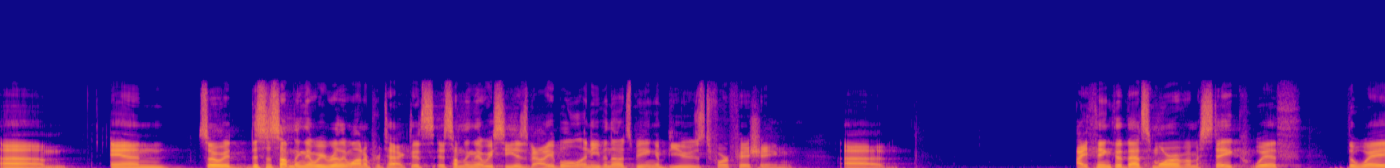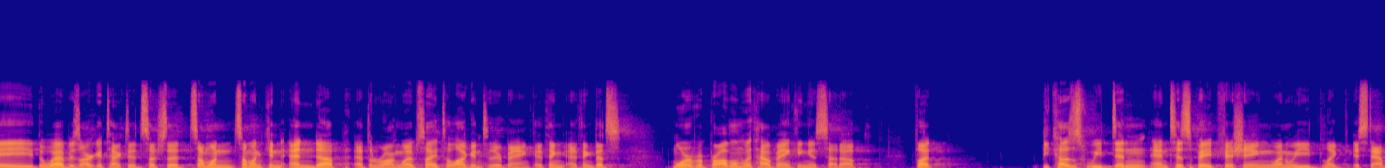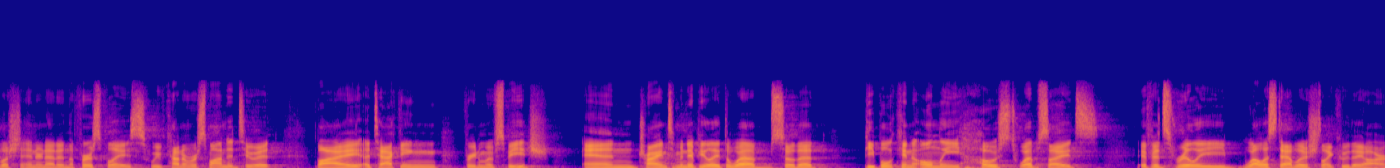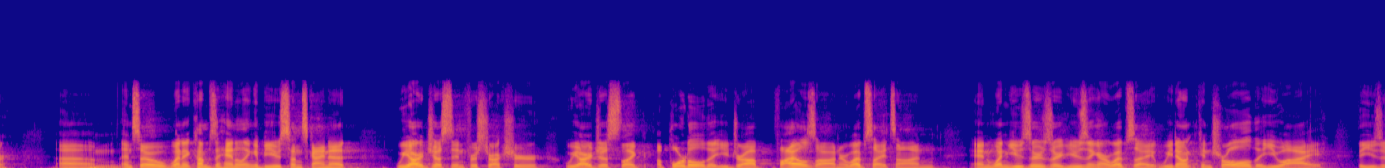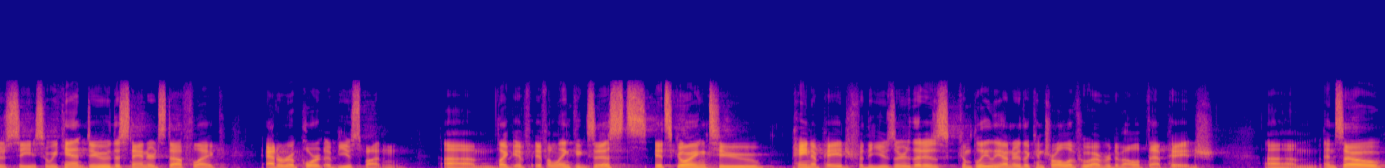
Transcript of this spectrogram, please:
Um, and so it, this is something that we really want to protect. It's, it's something that we see as valuable, and even though it's being abused for phishing, uh, I think that that's more of a mistake with the way the web is architected such that someone, someone can end up at the wrong website to log into their bank. I think, I think that's more of a problem with how banking is set up. But because we didn't anticipate phishing when we like established the internet in the first place, we've kind of responded to it by attacking freedom of speech and trying to manipulate the web so that people can only host websites if it's really well established like who they are. Um, and so when it comes to handling abuse on Skynet, we are just infrastructure. We are just like a portal that you drop files on or websites on. And when users are using our website, we don't control the UI the users see. So we can't do the standard stuff like add a report abuse button. Um, like if, if a link exists, it's going to paint a page for the user that is completely under the control of whoever developed that page. Um, and so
